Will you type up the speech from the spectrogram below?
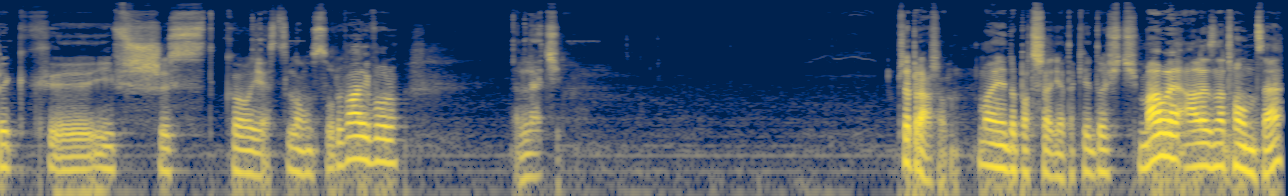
Pyk yy, i wszystko jest. Lone Survivor. Leci. Przepraszam, moje niedopatrzenie, takie dość małe, ale znaczące.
